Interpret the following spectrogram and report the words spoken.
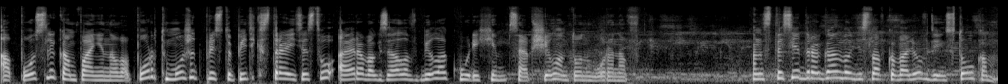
А после компания «Новопорт» может приступить к строительству аэровокзала в Белокурихе, сообщил Антон Воронов. Анастасия Драган, Владислав Ковалев. День с толком.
